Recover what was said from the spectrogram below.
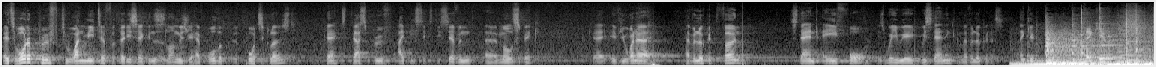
It's waterproof to one meter for 30 seconds as long as you have all the the ports closed. Okay, it's dustproof, IP67 uh, mil spec. Okay, if you want to have a look at the phone, stand A4 is where we, we're standing. Come have a look at us. Thank you. Thank you.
